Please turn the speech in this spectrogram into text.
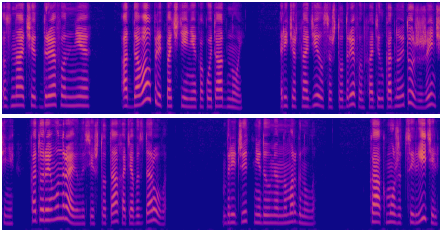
«Значит, Дрефон не...» «Отдавал предпочтение какой-то одной?» Ричард надеялся, что Дрефон ходил к одной и той же женщине, которая ему нравилась, и что та хотя бы здорова. Бриджит недоуменно моргнула. «Как может целитель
